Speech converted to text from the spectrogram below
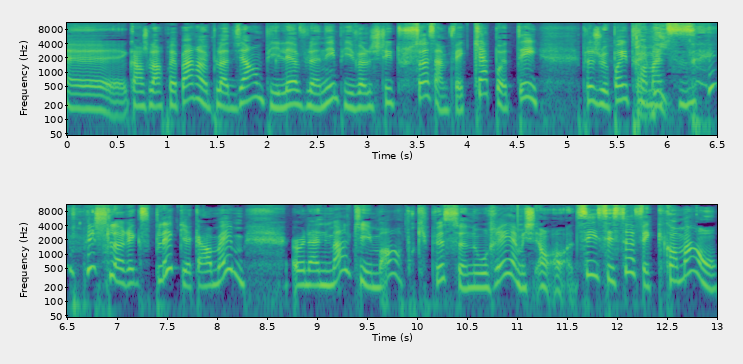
euh, quand je leur prépare un plat de viande, puis ils lèvent le nez, puis ils veulent jeter tout ça, ça me fait capoter. Puis là, je veux pas être ben traumatisée, mais je leur explique qu'il y a quand même un animal qui est mort pour qu'il puisse se nourrir. Mais tu sais, c'est ça. Fait que comment on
